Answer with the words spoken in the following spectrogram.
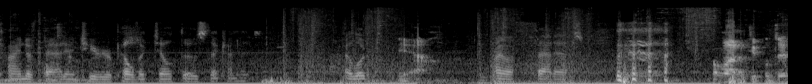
kind of bad anterior pelvic tilt, though, so that kind of. I look. Yeah. I have a fat ass. A lot of people do.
